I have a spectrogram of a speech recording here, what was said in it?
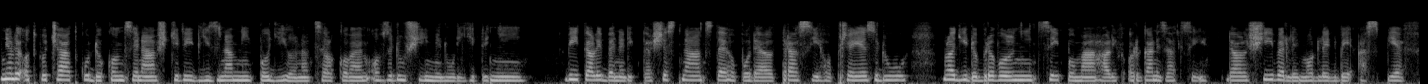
měli od počátku do konce návštěvy významný podíl na celkovém ovzduší minulých dní. Vítali Benedikta XVI. podél tras jeho přejezdů, mladí dobrovolníci pomáhali v organizaci, další vedli modlitby a zpěv.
